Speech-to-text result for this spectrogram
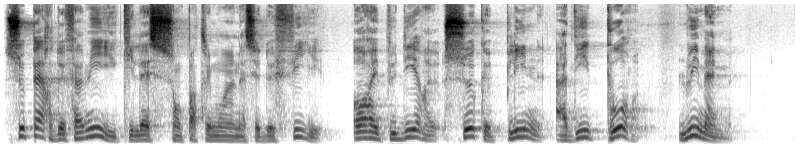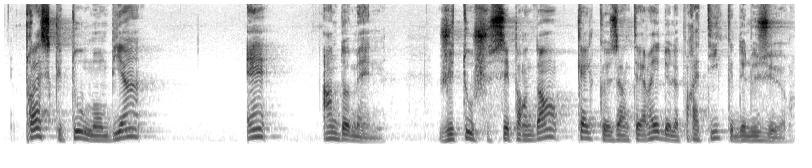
Ce père de famille qui laisse son patrimoine à ses deux filles aurait pu dire ce que Pline a dit pour lui-même Presque tout mon bien est un domaine. Je touche cependant quelques intérêts de la pratique de l'usure.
